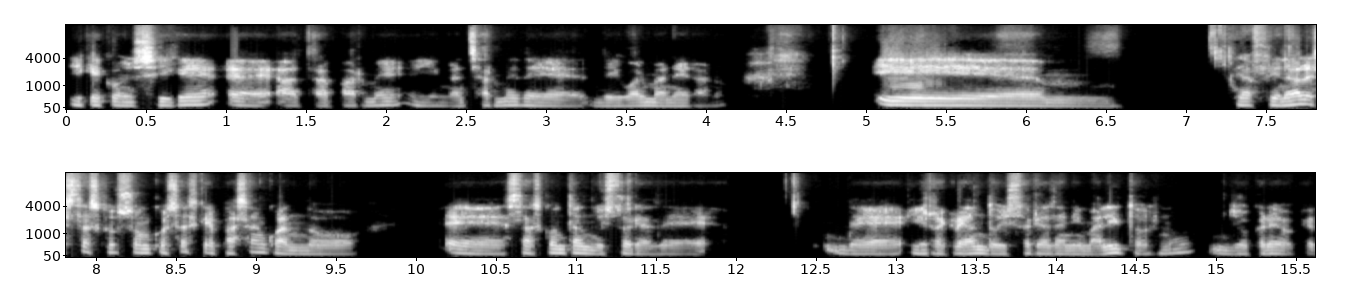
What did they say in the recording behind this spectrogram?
y que consigue eh, atraparme y engancharme de, de igual manera, ¿no? Y, em, y, al final estas son cosas que pasan cuando eh, estás contando historias de, de ir recreando historias de animalitos, ¿no? Yo creo que,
